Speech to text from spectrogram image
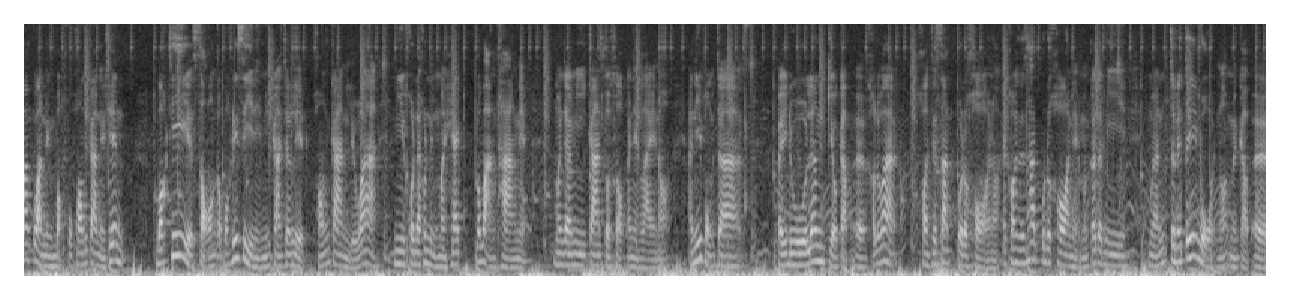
มากกว่า 1บล็อกพร้อมกันอย่างเช่นบล็อกที่ 2 กับบล็อกที่4เนี่ยมีการเจเนเรตพร้อมกัน หรือว่ามีคนใดคนหนึ่งมาแฮกระหว่างทางเนี่ยมันจะมีการตรวจสอบกันอย่างไรเนาะอันนี้ผมจะไปดูเรื่องเกี่ยวกับเออเขาเรียกว่า consensus protocol เนาะไอ้ consensus protocol เนี่ยมันก็จะมีเหมือน generative vote เนาะเหมือนกับเออ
